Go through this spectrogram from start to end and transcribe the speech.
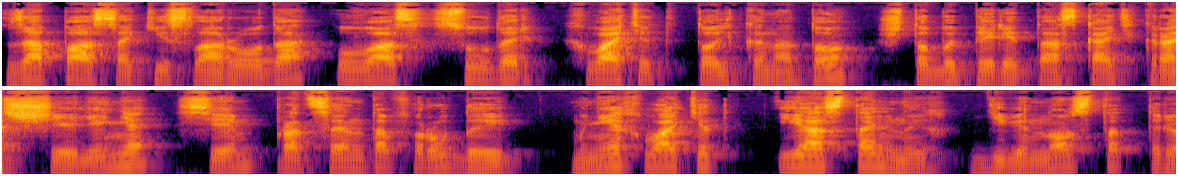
Запаса кислорода у вас, сударь, хватит только на то, чтобы перетаскать к расщелине 7% руды. Мне хватит и остальных 93.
